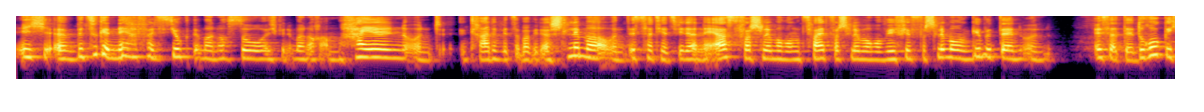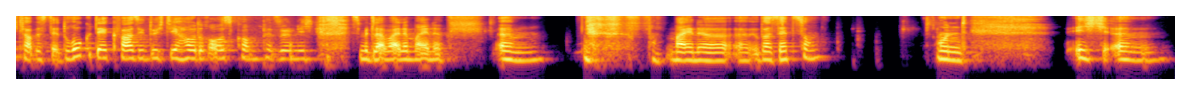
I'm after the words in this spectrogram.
Ich äh, bin zu genervt, weil es juckt immer noch so. Ich bin immer noch am Heilen und gerade wird es aber wieder schlimmer. Und ist das jetzt wieder eine Erstverschlimmerung, Zweitverschlimmerung? Wie viel Verschlimmerung gibt es denn? Und ist das der Druck? Ich glaube, es ist der Druck, der quasi durch die Haut rauskommt. Persönlich ist mittlerweile meine ähm, meine äh, Übersetzung. Und ich ähm,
